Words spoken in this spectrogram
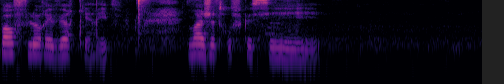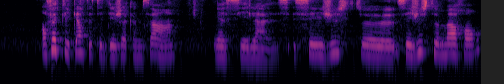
pof, le rêveur qui arrive. Moi, je trouve que c'est... En fait, les cartes étaient déjà comme ça. Hein. C'est juste, c'est juste marrant,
